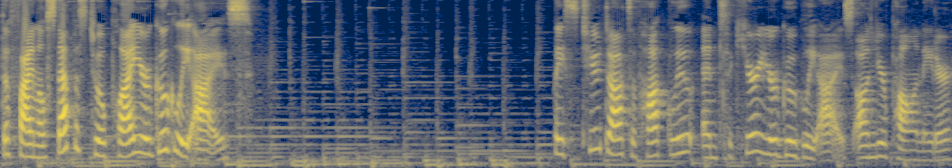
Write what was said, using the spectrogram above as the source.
The final step is to apply your googly eyes. Place two dots of hot glue and secure your googly eyes on your pollinator.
